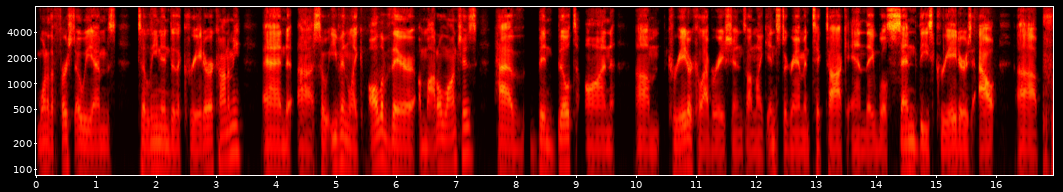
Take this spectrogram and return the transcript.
one of the first OEMs to lean into the creator economy. And uh, so even like all of their uh, model launches have been built on um, creator collaborations on like Instagram and TikTok, and they will send these creators out uh, pr-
